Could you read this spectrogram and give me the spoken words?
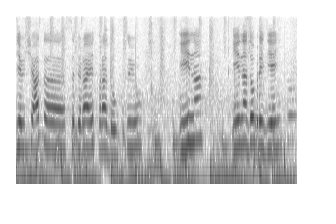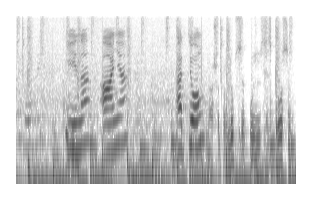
девчата собирают продукцию. Инна. Инна, добрый день. Инна, Аня, Артем. Наша продукция пользуется спросом,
